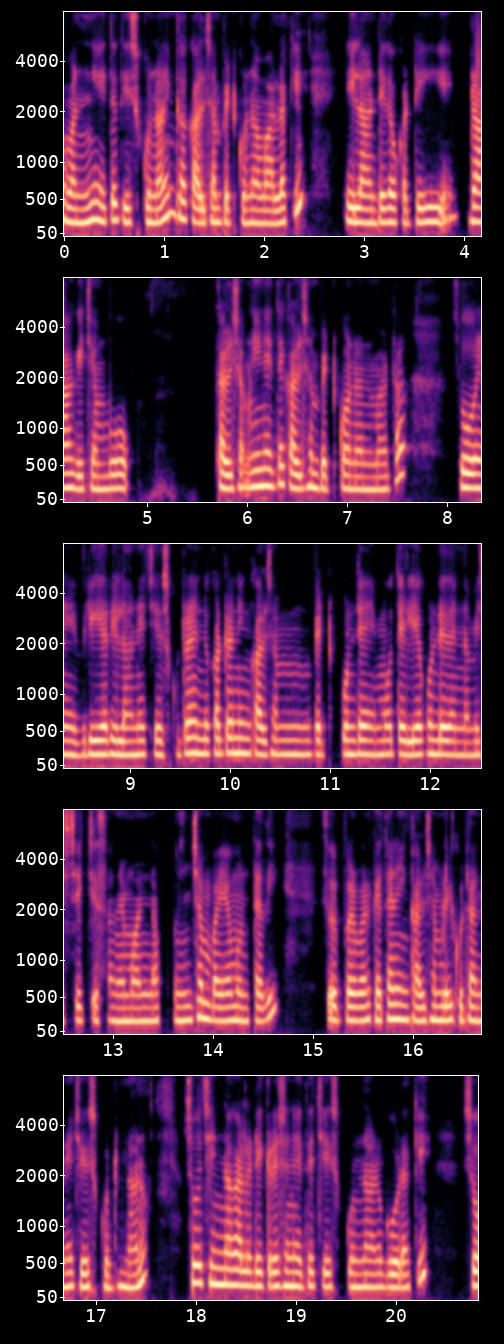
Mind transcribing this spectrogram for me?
అవన్నీ అయితే తీసుకున్నాను ఇంకా కలశం పెట్టుకున్న వాళ్ళకి ఇలాంటిది ఒకటి రాగి చెంబు కలశం నేనైతే కలశం పెట్టుకోను అనమాట సో ఎవ్రీ ఇయర్ ఇలానే చేసుకుంటాను. ఎందుకంటే నేను కలశం పెట్టుకుంటే ఏమో తెలియకుండా ఏదైనా మిస్టేక్ చేస్తానేమో అని నాకు కొంచెం భయం ఉంటుంది. సో ఇప్పటివరకు అయితే నేను కలశం లేకుండానే చేసుకుంటున్నాను. సో చిన్నగా డెకరేషన్ అయితే చేసుకున్నాను గోడకి. సో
